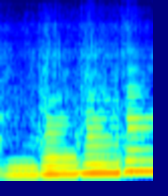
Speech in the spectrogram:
Om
